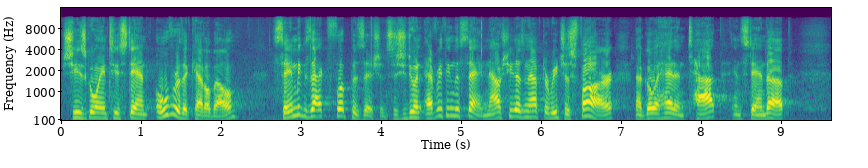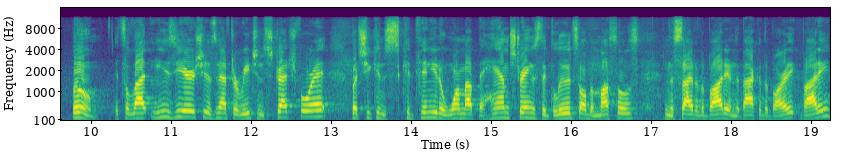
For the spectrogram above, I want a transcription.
she's going to stand over the kettlebell, same exact foot position. So she's doing everything the same. Now she doesn't have to reach as far. Now go ahead and tap and stand up. Boom. It's a lot easier. She doesn't have to reach and stretch for it, but she can continue to warm up the hamstrings, the glutes, all the muscles in the side of the body and the back of the body.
